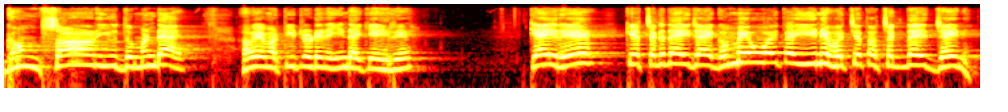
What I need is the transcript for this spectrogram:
ઘમસાણ યુદ્ધ મંડાય. હવે એમાં ટીટોડીને ઈંડા ક્યાંય રે ક્યાંય રે કે ચગદાઈ જાય? ગમે એવું હોય તો એને વચ્ચે તો ચગદાઈ જ જાય ને.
